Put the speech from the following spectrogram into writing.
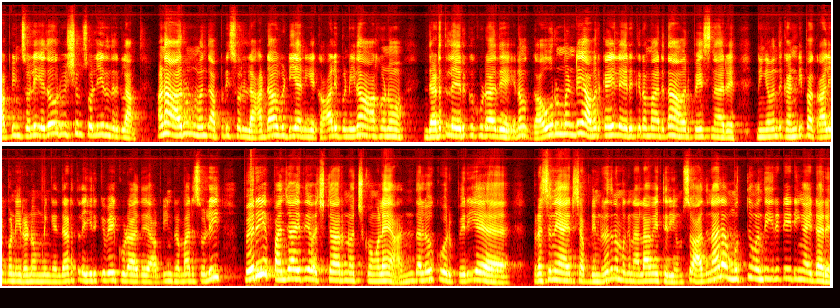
அப்படின்னு சொல்லி ஏதோ ஒரு விஷயம் சொல்லியிருந்திருக்கலாம். ஆனால் அருண் வந்து அப்படி சொல்லல. அடாவிடியா நீங்கள் காலி பண்ணி தான் ஆகணும். இந்த இடத்துல இருக்கக்கூடாது. ஏன்னா கவர்மெண்ட்டே அவர் கையில் இருக்கிற மாதிரி தான் அவர் பேசினாரு. நீங்கள் வந்து கண்டிப்பாக காலி பண்ணிடணும் நீங்கள் இந்த இடத்துல இருக்கவே கூடாது அப்படின்ற மாதிரி சொல்லி பெரிய பஞ்சாயத்தே வச்சுட்டாருன்னு வச்சுக்கோங்களேன். அந்த அளவுக்கு ஒரு பெரிய பிரச்சனை ஆயிடுச்சு அப்படின்றது நமக்கு நல்லாவே தெரியும். ஸோ அதனால முத்து வந்து இரிட்டேட்டிங் ஆகிட்டாரு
